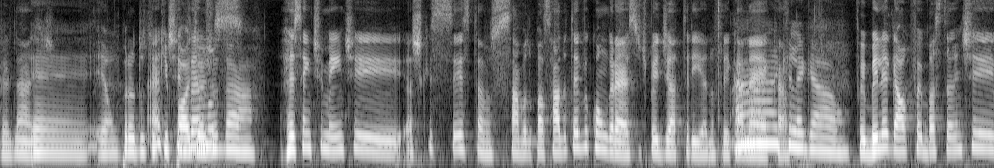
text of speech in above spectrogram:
Verdade. é, é um produto É, que pode tivemos- ajudar. Recentemente, acho que sexta, sábado passado, teve o congresso de pediatria no Frei Caneca. Ah, que legal. Foi bem legal, foi bastante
